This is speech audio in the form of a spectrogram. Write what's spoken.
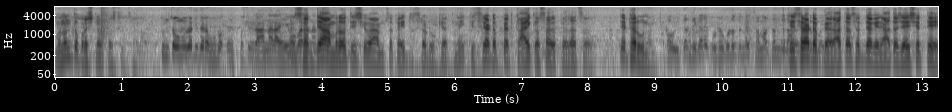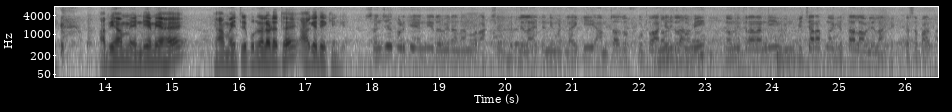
म्हणून तो प्रश्न उपस्थित झाला होता. तुमचा उमेदवार तिथे उपस्थित राहणार आहे सध्या अमरावतीशिवाय आमचं काही दुसरं डोक्यात नाही. तिसऱ्या टप्प्यात काय कसं करायचं ते ठरवू नंतर हो इतर ठिकाणी कुठं कुठं तुम्ही समर्थन देणार तिसऱ्या टप्प्यात. आता सध्या काही नाही. आता जैसे ते अभी हम एन डी ए में है हाँ मैत्रीपूर्ण लढत है आगे देखेंगे. संजय खोडके यांनी रवी राणांवर आक्षेप घेतलेला आहे. त्यांनी म्हटलं आहे की आमचा जो फोटो आहे तो तुम्ही नवनीत राणांनी विचारात न घेता लावलेला आहे. कसं पाहता?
